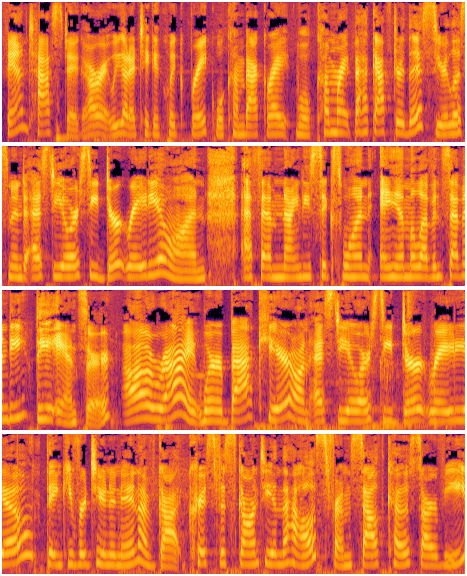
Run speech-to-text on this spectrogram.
Fantastic. All right, we got to take a quick break. We'll come back right. We'll come right back after this. You're listening to SDORC Dirt Radio on FM 96.1 AM 1170. The answer. All right, we're back here on SDORC Dirt Radio. Thank you for tuning in. I've got Chris Visconti in the house from South Coast RV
